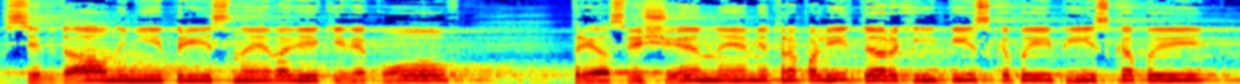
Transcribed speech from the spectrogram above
всегда ныне и присно во веки веков, преосвященные митрополиты, архиепископы, епископы,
